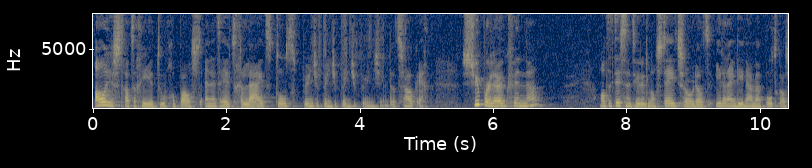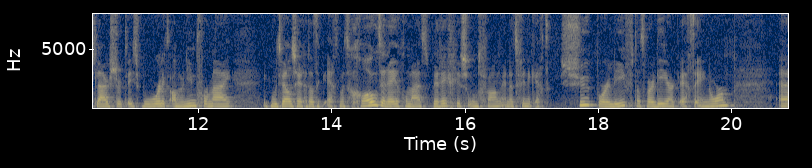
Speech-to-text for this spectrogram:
al je strategieën toegepast en het heeft geleid tot puntje, puntje, puntje, puntje. Dat zou ik echt super leuk vinden. Want het is natuurlijk nog steeds zo dat iedereen die naar mijn podcast luistert, is behoorlijk anoniem voor mij. Ik moet wel zeggen dat ik echt met grote regelmaat berichtjes ontvang. En dat vind ik echt super lief. Dat waardeer ik echt enorm. Uh,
